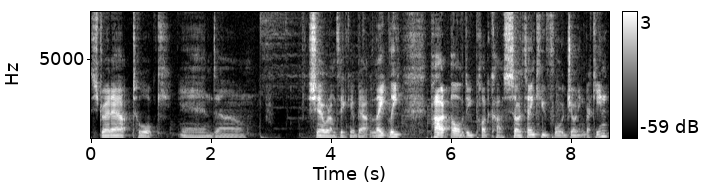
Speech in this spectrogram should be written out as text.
straight out talk and um, share what I'm thinking about lately part of the podcast. So, thank you for joining back in.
